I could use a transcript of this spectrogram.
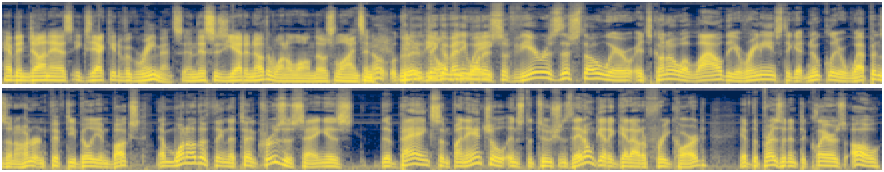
have been done as executive agreements, and this is yet another one along those lines. And no, can you think of anyone way... as severe as this though, where it's going to allow the Iranians to get nuclear weapons and 150 billion bucks? And one other thing that Ted Cruz is saying is the banks and financial institutions they don't get a get out of free card if the president declares, "Oh,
